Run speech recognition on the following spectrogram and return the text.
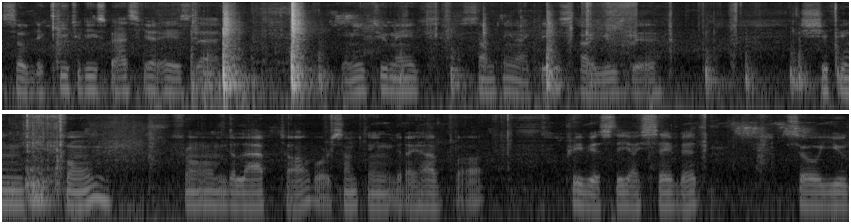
So the key to this basket is that you need to make something like this. I use the shipping foam from the laptop or something that I have bought previously. I saved it. So you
